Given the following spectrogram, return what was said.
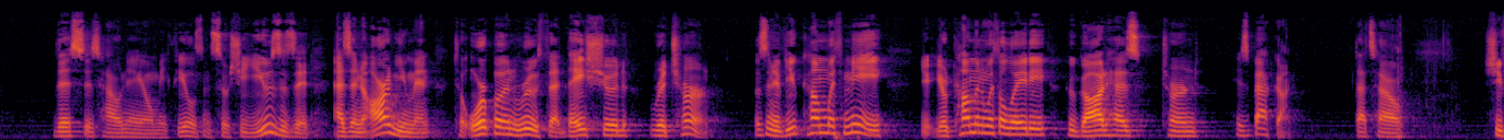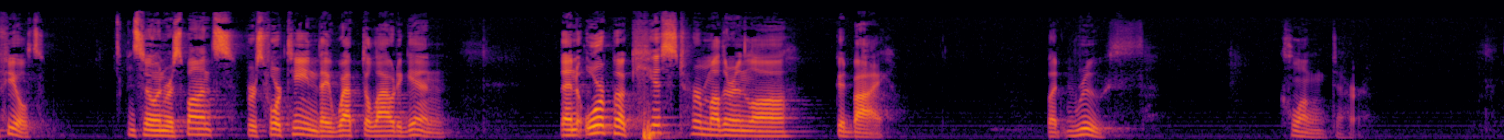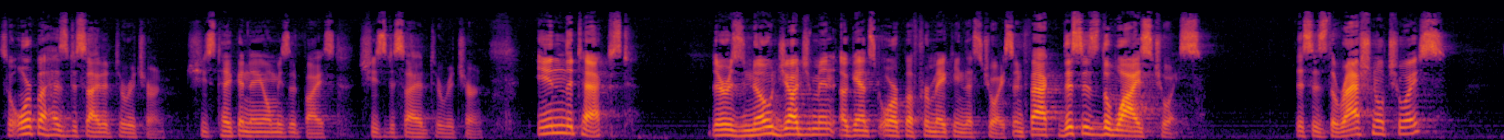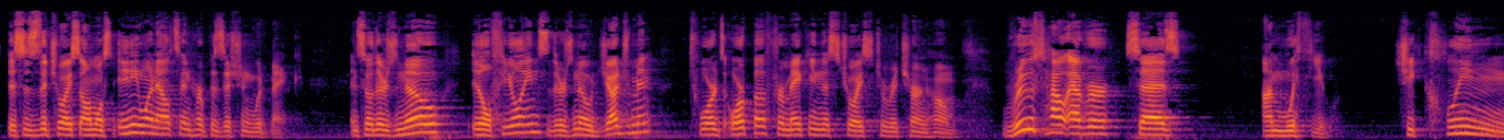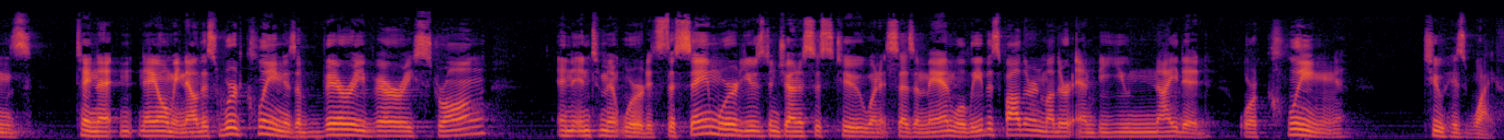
This is how Naomi feels. And so she uses it as an argument to Orpah and Ruth that they should return. Listen, if you come with me, you're coming with a lady who God has turned his back on. That's how she feels. And so, in response, verse 14, they wept aloud again. Then Orpah kissed her mother in law goodbye. But Ruth clung to her. So Orpah has decided to return. She's taken Naomi's advice. She's decided to return. In the text, there is no judgment against Orpah for making this choice. In fact, this is the wise choice. This is the rational choice. This is the choice almost anyone else in her position would make. And so there's no ill feelings, there's no judgment towards Orpah for making this choice to return home. Ruth, however, says, I'm with you. She clings to Naomi. Now, this word cling is a very, very strong and intimate word. It's the same word used in Genesis 2 when it says a man will leave his father and mother and be united or cling to his wife.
